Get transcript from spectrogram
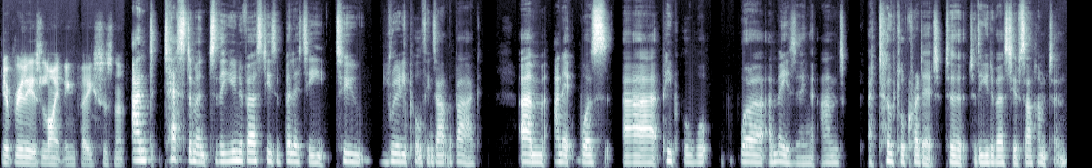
It really is lightning pace, isn't it? And testament to the university's ability to really pull things out of the bag. Um, and it was uh, people w- were amazing and a total credit to, to the University of Southampton.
